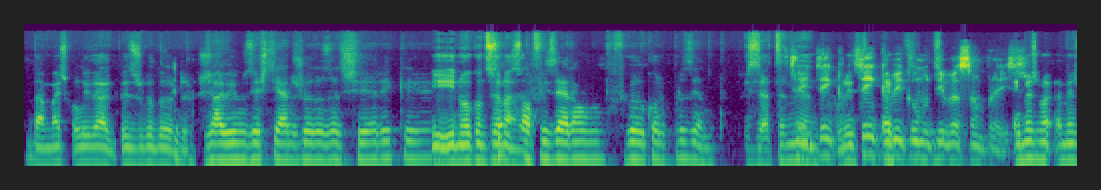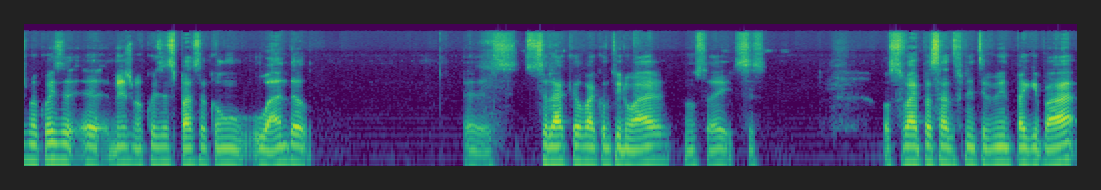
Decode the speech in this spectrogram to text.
dar mais qualidade depois o jogador Porque já vimos este ano jogadores a descer e que e, e não aconteceu só, nada. só fizeram figura do corpo presente. Exatamente. Sim, tem que, isso tem que é vir com motivação para isso. É a mesma, a mesma coisa, a mesma coisa se passa com o Andal. Se- será que ele vai continuar? Não sei. Se- ou se vai passar definitivamente para a equipa A,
